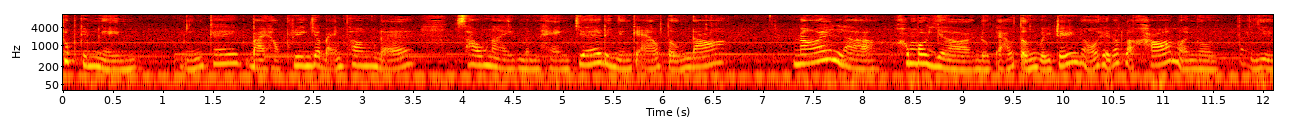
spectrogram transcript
rút kinh nghiệm những cái bài học riêng cho bản thân để sau này mình hạn chế đi những cái ảo tưởng đó. Nói là không bao giờ được ảo tưởng vị trí nữa thì rất là khó mọi người tại vì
